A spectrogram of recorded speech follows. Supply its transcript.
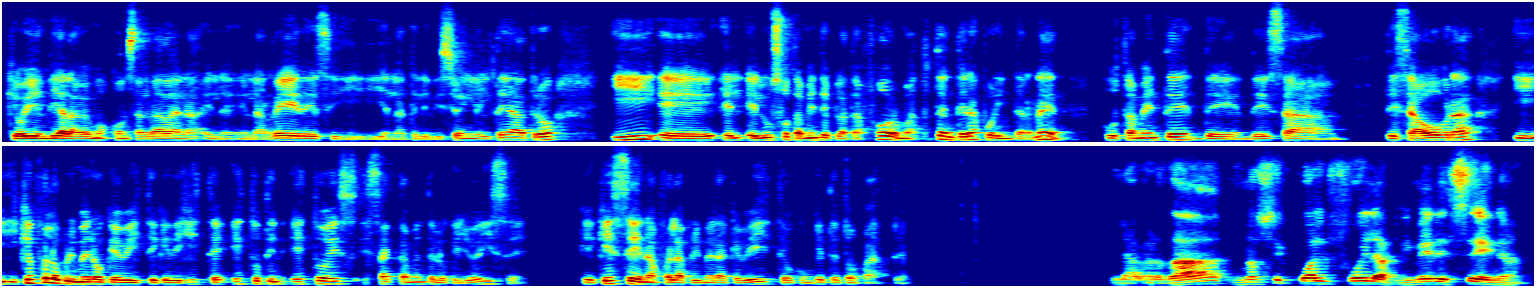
que hoy en día la vemos consagrada en, las redes y, en la televisión y el teatro, y eh, el, uso también de plataformas. Tú te enteras por internet justamente de, esa, de esa obra. Y, qué fue lo primero que viste? Que dijiste, esto, esto es exactamente lo que yo hice. ¿Qué, escena fue la primera que viste o con qué te topaste? La verdad, no sé cuál fue la primera escena.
